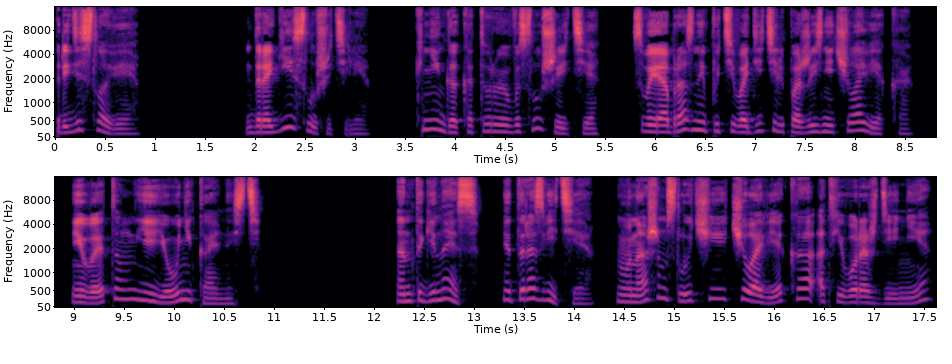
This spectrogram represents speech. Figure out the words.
Предисловие. Дорогие слушатели, книга, которую вы слушаете, своеобразный путеводитель по жизни человека, и в этом ее уникальность. Антогенез — это развитие, в нашем случае человека от его рождения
